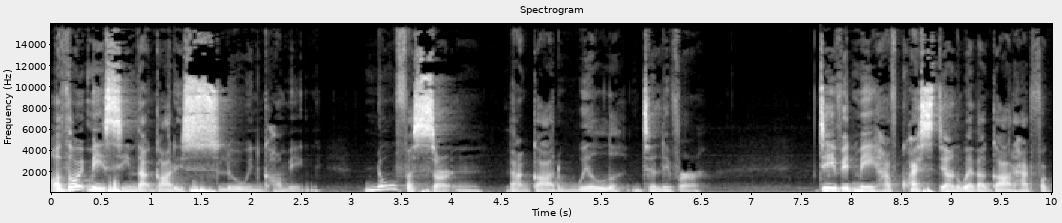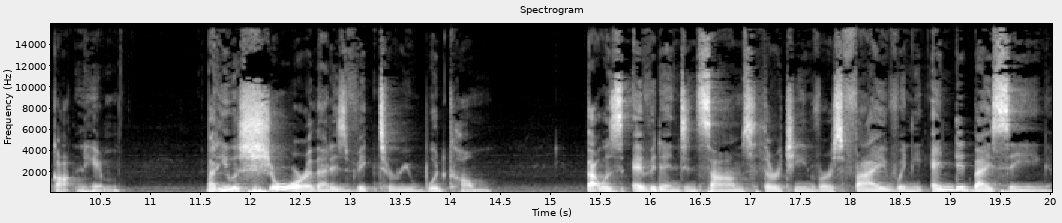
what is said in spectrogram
Although it may seem that God is slow in coming, know for certain that God will deliver. David may have questioned whether God had forgotten him, but he was sure that his victory would come. That was evident in Psalms 13, verse 5, when he ended by saying,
